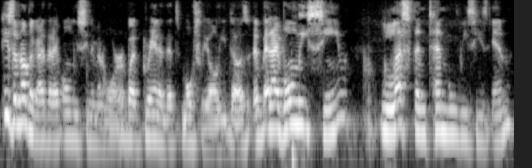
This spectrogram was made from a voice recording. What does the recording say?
he's another guy that I've only seen him in horror, but granted, that's mostly all he does. And I've only seen less than 10 movies he's in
